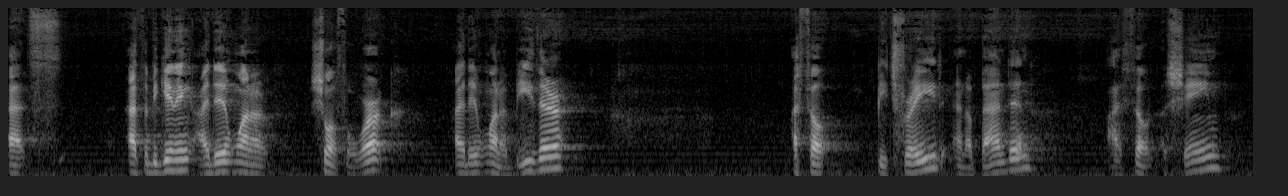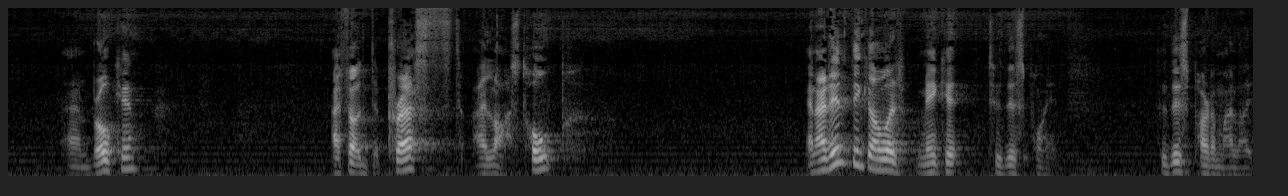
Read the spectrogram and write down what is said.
At, at the beginning, I didn't want to show up for work, I didn't want to be there. I felt betrayed and abandoned. I felt ashamed and broken. I felt depressed. I lost hope. And I didn't think I would make it to this point, to this part of my life.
